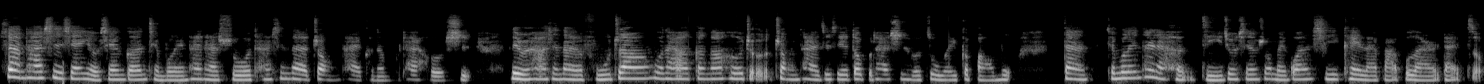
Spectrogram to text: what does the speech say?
虽然他事先有先跟钱伯林太太说，他现在的状态可能不太合适，例如他现在的服装或他刚刚喝酒的状态，这些都不太适合作为一个保姆。但钱伯林太太很急，就先说没关系，可以来把布莱尔带走。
